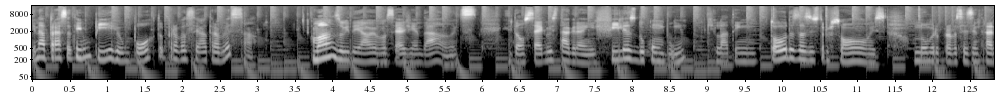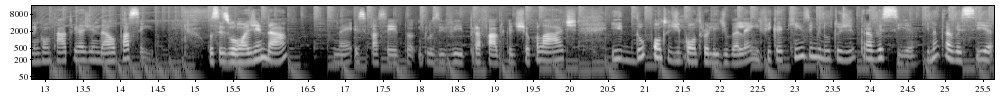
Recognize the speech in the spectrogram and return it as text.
E na praça tem um pier, um porto para você atravessar. Mas o ideal é você agendar antes. Então segue o Instagram aí, Filhas do Cumbum, que lá tem todas as instruções, o número para vocês entrarem em contato e agendar o passeio. Vocês vão agendar né? Esse passeio, inclusive, para a fábrica de chocolate. E do ponto de encontro ali de Belém, fica 15 minutos de travessia. E na travessia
